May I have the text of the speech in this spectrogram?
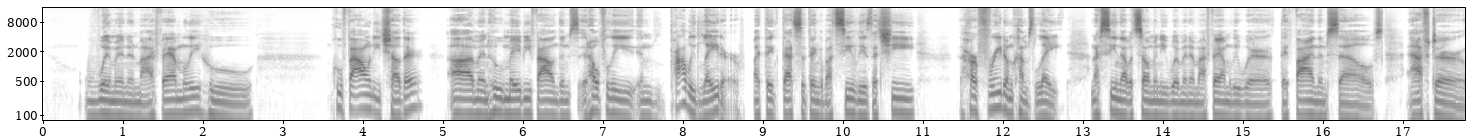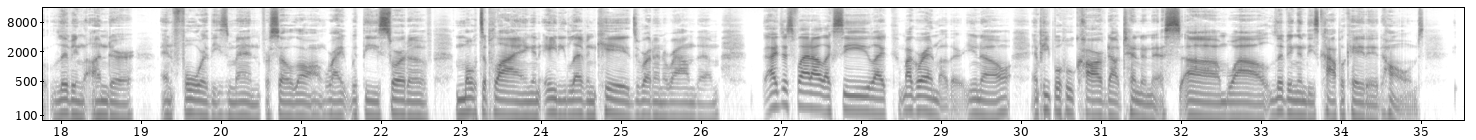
women in my family who who found each other um, and who maybe found them and hopefully and probably later. I think that's the thing about Celie is that she her freedom comes late. And I've seen that with so many women in my family where they find themselves after living under and for these men for so long, right? With these sort of multiplying and 8, 11 kids running around them. I just flat out like see like my grandmother, you know, and people who carved out tenderness um, while living in these complicated homes.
